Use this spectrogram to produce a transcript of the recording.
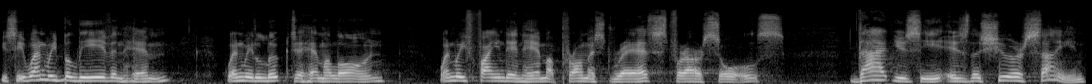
You see, when we believe in Him, when we look to Him alone, when we find in Him a promised rest for our souls, that, you see, is the sure sign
